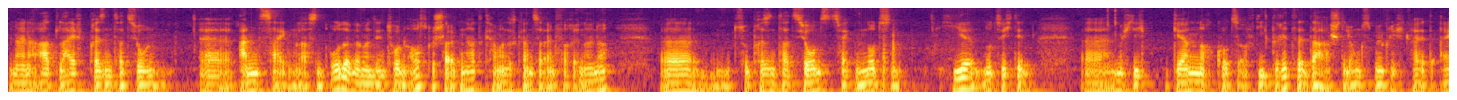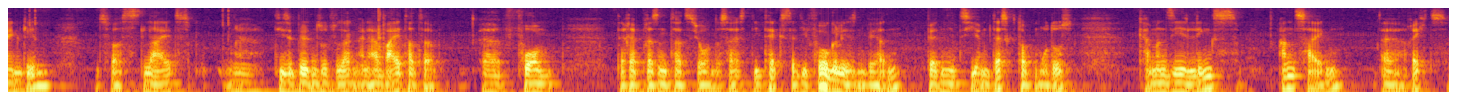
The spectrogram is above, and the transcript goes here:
in einer Art Live-Präsentation äh, anzeigen lassen. Oder wenn man den Ton ausgeschaltet hat, kann man das Ganze einfach in einer äh, zu Präsentationszwecken nutzen. Hier nutze ich den, äh, möchte ich gerne noch kurz auf die dritte Darstellungsmöglichkeit eingehen, und zwar Slides. Äh, diese bilden sozusagen eine erweiterte äh, Form der Repräsentation. Das heißt, die Texte, die vorgelesen werden, werden jetzt hier im Desktop-Modus, kann man sie links anzeigen, äh, rechts,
